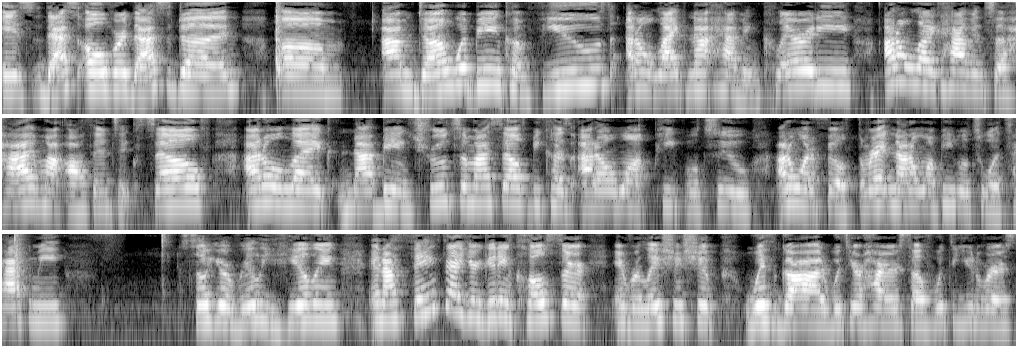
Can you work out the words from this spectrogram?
it's that's over that's done um I'm done with being confused. I don't like not having clarity. I don't like having to hide my authentic self. I don't like not being true to myself because I don't want people to, I don't want to feel threatened. I don't want people to attack me. So you're really healing. And I think that you're getting closer in relationship with God, with your higher self, with the universe,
